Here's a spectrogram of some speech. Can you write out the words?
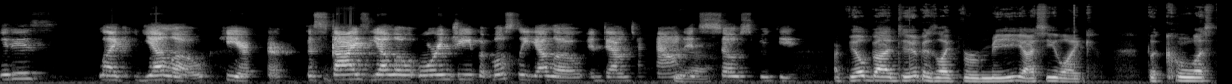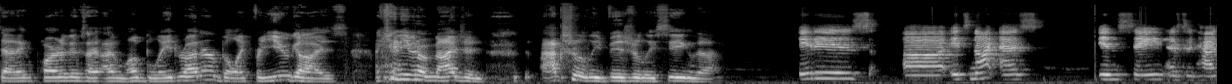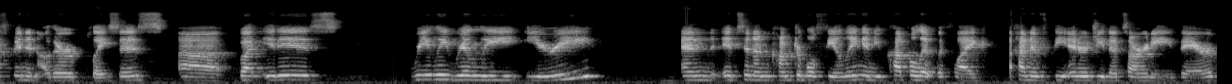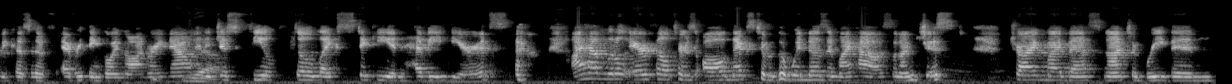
It is like yellow here. The sky's yellow, orangey, but mostly yellow in downtown. Yeah. It's so spooky. I feel bad too because like for me, I see like the cool aesthetic part of it because I, I love Blade Runner, but like for you guys, I can't even imagine actually visually seeing that. It is. Uh, it's not as insane as it has been in other places, uh, but it is really, really eerie, and it's an uncomfortable feeling. And you couple it with like kind of the energy that's already there because of everything going on right now, and it just feels so like sticky and heavy here. It's. I have little air filters all next to the windows in my house, and I'm just trying my best not to breathe in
